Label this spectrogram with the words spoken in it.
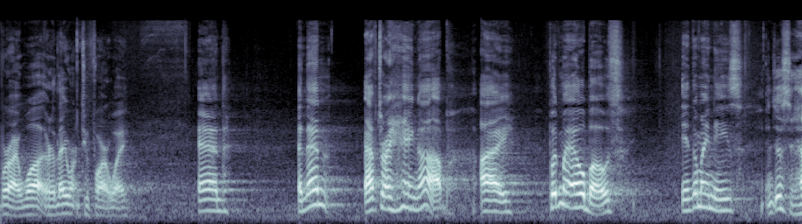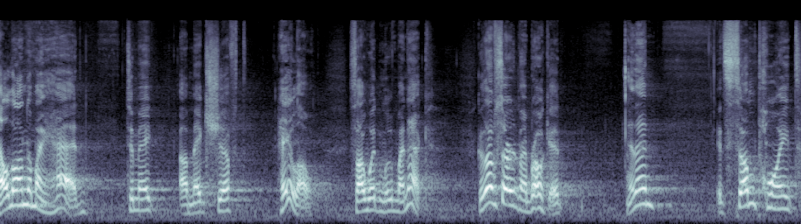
where I was, or they weren't too far away. And, and then after I hang up, I put my elbows into my knees and just held onto my head to make a makeshift halo so I wouldn't move my neck. Because I'm certain I broke it. And then at some point,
